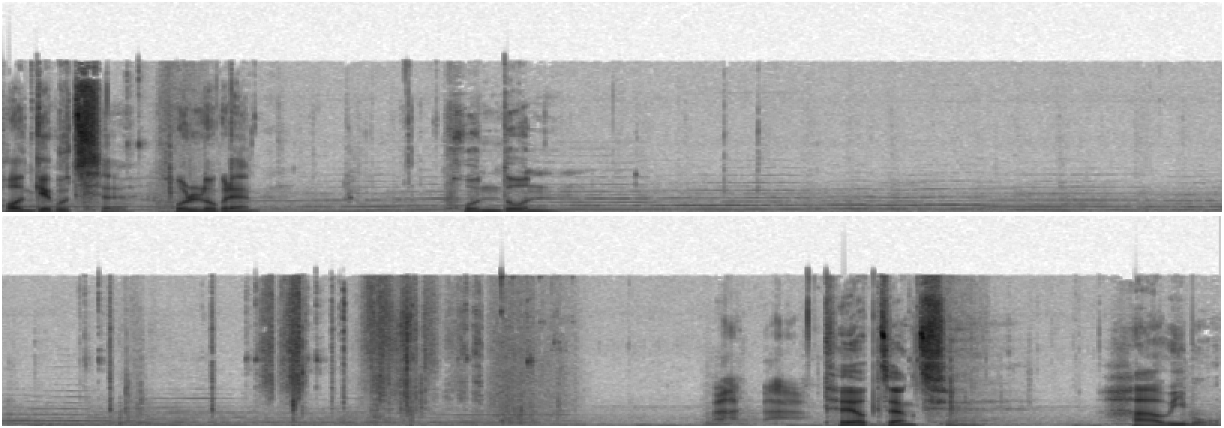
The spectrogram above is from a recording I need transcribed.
번개구체, 홀로그램, 혼돈. 태엽장치, 하위모.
